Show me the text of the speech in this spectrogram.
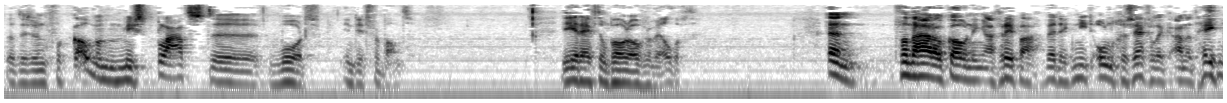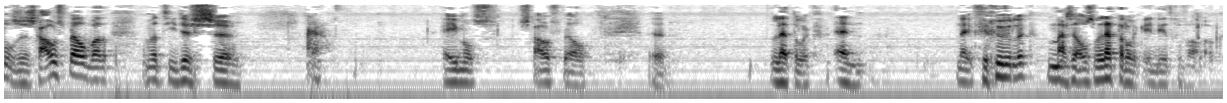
Dat is een volkomen misplaatst uh, woord in dit verband. De Heer heeft hem gewoon overweldigd. En vandaar ook koning Agrippa werd ik niet ongezeggelijk aan het hemelse schouwspel, wat, wat hij dus, uh, ja, hemels schouwspel, uh, letterlijk en, nee, figuurlijk, maar zelfs letterlijk in dit geval ook.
